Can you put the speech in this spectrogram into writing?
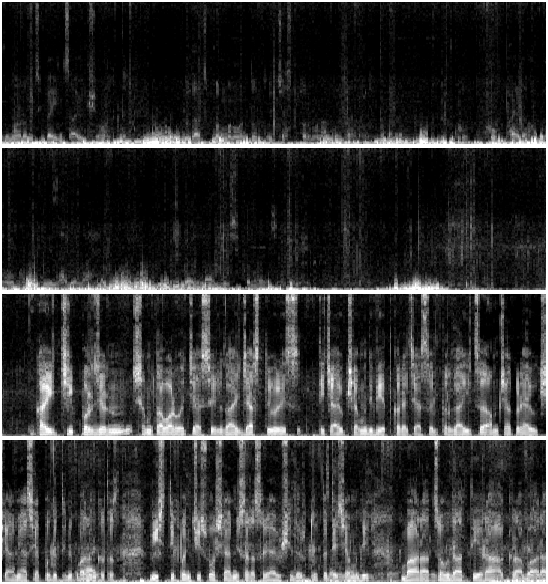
जनावरांचे गाईंचं आयुष्य वाढतं दुधाचं प्रमाण वाढतं दूध जास्त प्रमाणात देतात खूप खूप फायदा होतो आम्हाला आणि झालेला आहे गाई लाल देशी पंधराची गाईची प्रजनन क्षमता वाढवायची असेल गाय जास्त वेळेस तिच्या आयुष्यामध्ये व्यत करायचे असेल तर गाईचं आमच्याकडे आयुष्य आम्ही अशा पद्धतीने पालन करत असतो. वीस ते पंचवीस वर्ष आम्ही सरासरी आयुष्य धरतो. तर त्याच्यामध्ये बारा चौदा तेरा अकरा बारा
